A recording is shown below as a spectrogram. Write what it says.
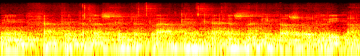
mint feltételezkedett lelkek, ez nekik az, hogy lila.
